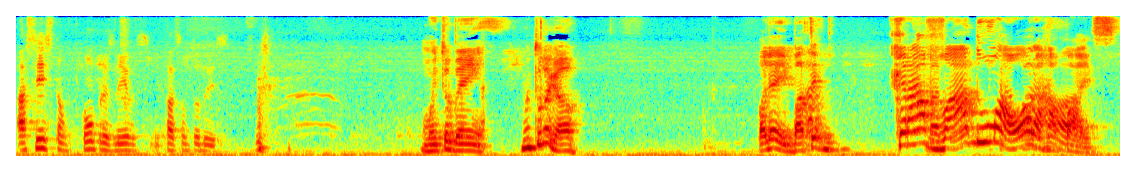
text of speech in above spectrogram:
Assistam, comprem os livros e façam tudo isso. Muito bem. Muito legal. Olha aí, bateu. Cravado uma hora, Cravado uma hora. rapaz.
